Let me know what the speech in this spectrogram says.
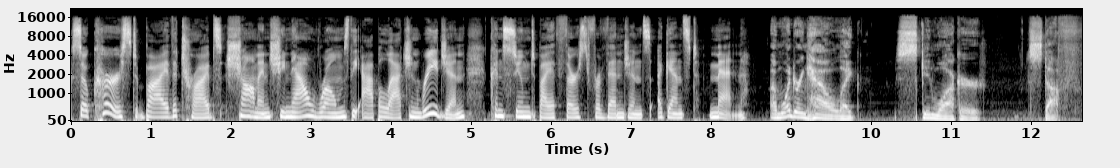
So, cursed by the tribe's shaman, she now roams the Appalachian region, consumed by a thirst for vengeance against men. I'm wondering how, like, skinwalker stuff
